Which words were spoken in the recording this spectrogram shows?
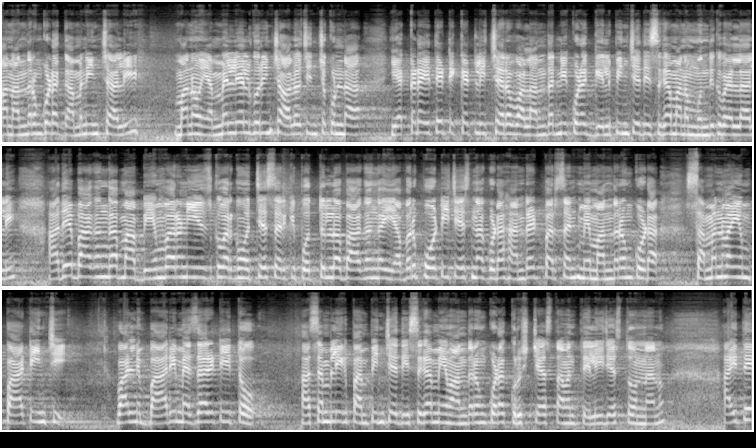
మనందరం కూడా గమనించాలి. మనం ఎమ్మెల్యేల గురించి ఆలోచించకుండా ఎక్కడైతే టికెట్లు ఇచ్చారో వాళ్ళందరినీ కూడా గెలిపించే దిశగా మనం ముందుకు వెళ్ళాలి. అదే భాగంగా మా భీమవరం నియోజకవర్గం వచ్చేసరికి పొత్తుల్లో భాగంగా ఎవరు పోటీ చేసినా కూడా హండ్రెడ్ పర్సెంట్ మేమందరం కూడా సమన్వయం పాటించి వాళ్ళని భారీ మెజారిటీతో అసెంబ్లీకి పంపించే దిశగా మేమందరం కూడా కృషి చేస్తామని తెలియజేస్తూ ఉన్నాను. అయితే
